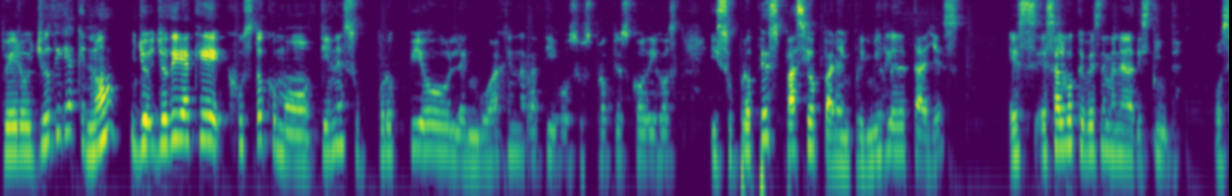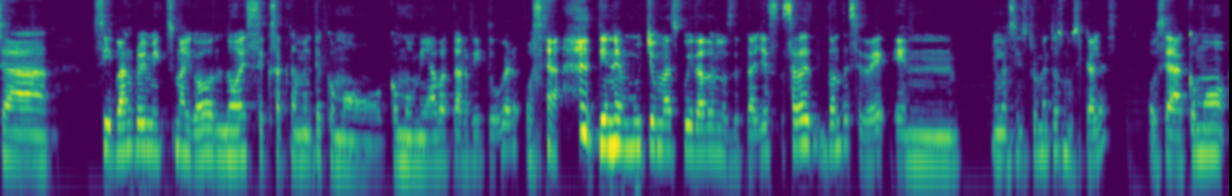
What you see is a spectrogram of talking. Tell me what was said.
pero yo diría que no, yo, yo diría que justo como tiene su propio lenguaje narrativo, sus propios códigos y su propio espacio para imprimirle detalles, es, es algo que ves de manera distinta. O sea, si Bang Remix My God no es exactamente como, como mi avatar VTuber, o sea, tiene mucho más cuidado en los detalles. ¿Sabes dónde se ve? En en los instrumentos musicales. O sea, como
